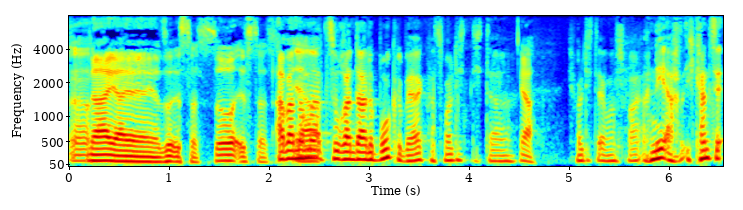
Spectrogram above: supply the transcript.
Na ja, ja, ja, so ist das. So ist das. Aber Ja. nochmal zu Randale Burkelberg, was wollte ich nicht da? ja. Ich wollte dich da irgendwas fragen. Ach nee, ach, ich kann's ja,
